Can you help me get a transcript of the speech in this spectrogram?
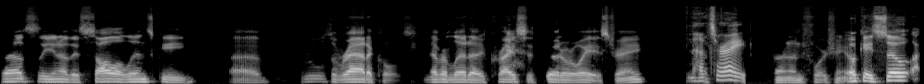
Well, it's the you know the Saul Alinsky uh, rules of radicals. Never let a crisis go to waste, right? That's, That's right. Unfortunately. Okay, so uh,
